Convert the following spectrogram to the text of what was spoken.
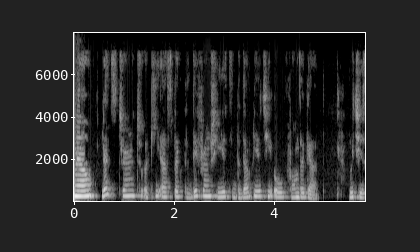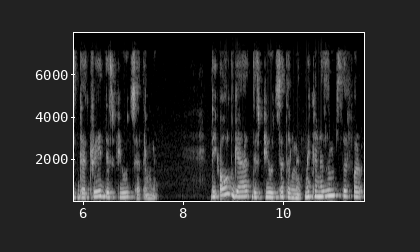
Now, let's turn to a key aspect that differentiates the WTO from the GATT, which is the trade dispute settlement. The old GATT dispute settlement mechanism suffered,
